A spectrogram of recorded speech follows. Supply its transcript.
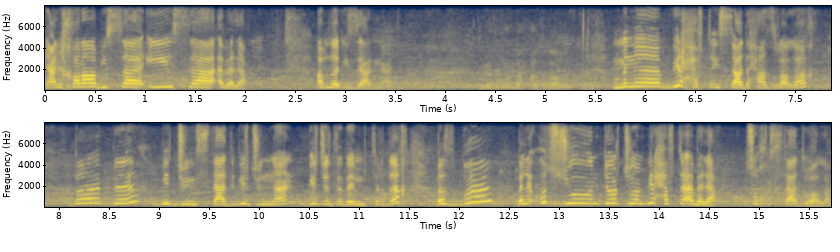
Yani harab ise, iyiyse, ebele. Ablar izlerlerdi. من bir hafta istedi hazırlıq. Bu, bu bir gün istedi, bir gündən bir gecədən bitirdik. Biz bu belə 3 gün, 4 gün, bir hafta əbələ çox istedi valla.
